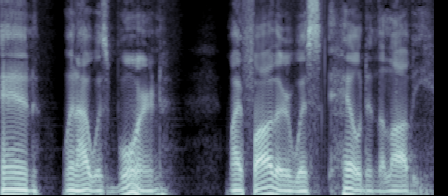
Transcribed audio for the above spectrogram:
And when I was born, my father was held in the lobby,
